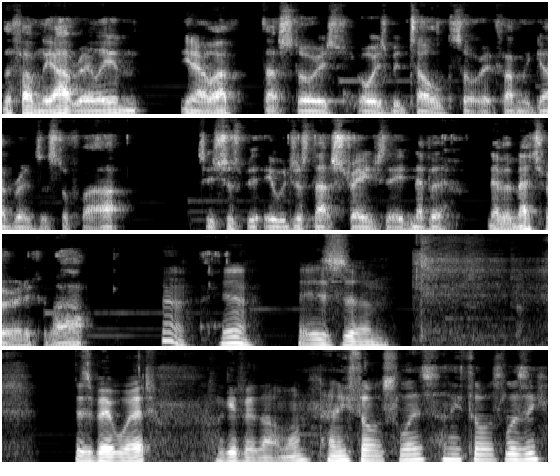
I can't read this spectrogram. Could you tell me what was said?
the family out, really. And you know, I've, that story's always been told, sort of at family gatherings and stuff like that. So it's just it was just that strange that he'd never never met her or anything like that. Huh, yeah, it is. Um, it's a bit weird. I'll give it that one. Any thoughts, Liz? Any thoughts, Lizzie?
